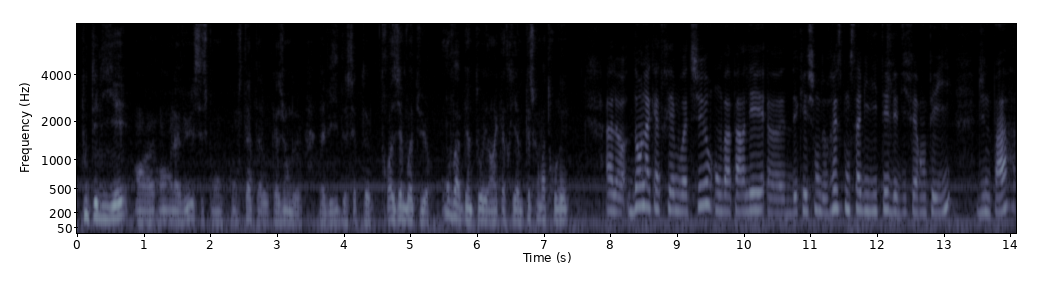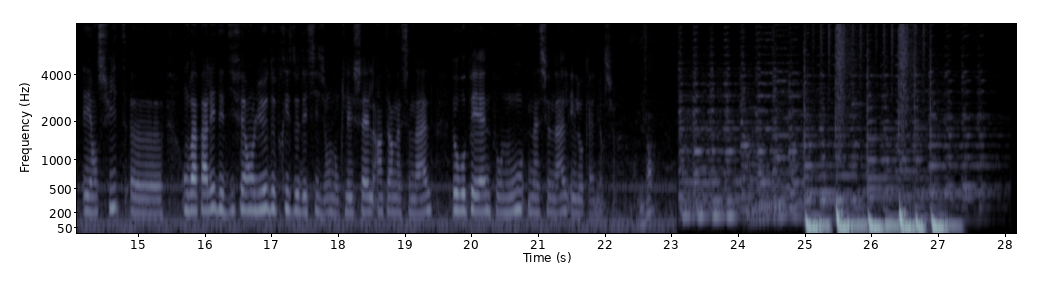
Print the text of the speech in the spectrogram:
tout est lié, on, l'a vu, c'est ce qu'on constate à l'occasion de la visite de cette troisième voiture. On va bientôt aller dans la quatrième. Qu'est-ce qu'on va trouver? Alors, dans la quatrième voiture, on va parler euh, des questions de responsabilité des différents pays, d'une part, et ensuite, euh, on va parler des différents lieux de prise de décision, donc l'échelle internationale, européenne pour nous, nationale et locale, bien sûr. On y va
